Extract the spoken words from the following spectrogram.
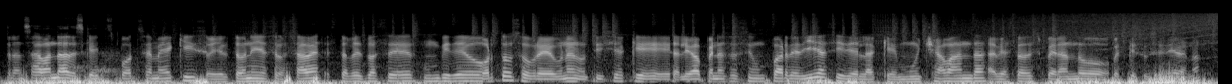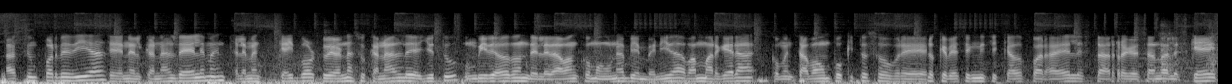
tranza banda de Skate Spots MX, soy el Tony, ya se lo saben. Esta vez va a ser un video corto sobre una noticia que salió apenas hace un par de días y de la que mucha banda había estado esperando pues que sucediera, ¿no? Hace un par de días en el canal de Element, Element Skateboard, tuvieron a su canal de YouTube un video donde le daban como una bienvenida a Van Marguera, comentaba un poquito sobre lo que había significado para él estar regresando al skate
